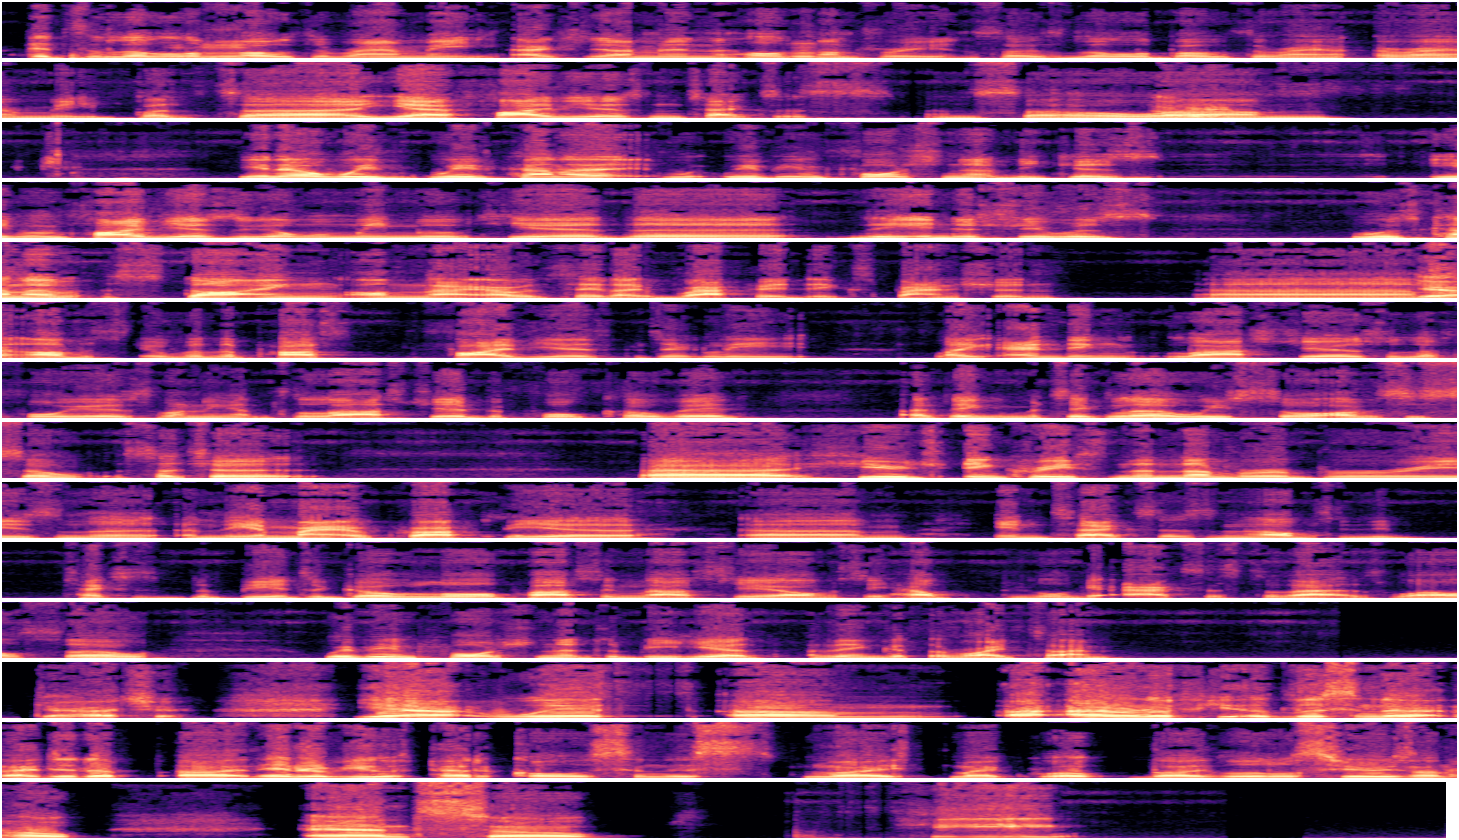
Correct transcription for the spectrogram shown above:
It's a little mm-hmm. of both around me, actually. I'm in the whole mm-hmm. country, and so it's a little of both around around me. But uh, yeah, five years in Texas, and so okay. um, you know we've we've kind of we've been fortunate because even five years ago when we moved here, the the industry was was kind of starting on that I would say like rapid expansion. Um, yeah. obviously over the past five years, particularly like ending last year, so the four years running up to last year before COVID, I think in particular we saw obviously so such a uh, huge increase in the number of breweries and the and the amount of craft beer um, in Texas, and obviously the Texas the beer to go law passing last year obviously helped people get access to that as well. So we've been fortunate to be here, I think, at the right time. Gotcha. Yeah, with um, I, I, don't know if you listened to. I did a, uh, an interview with Peticolas in this my my like little series on Hope, and so he,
